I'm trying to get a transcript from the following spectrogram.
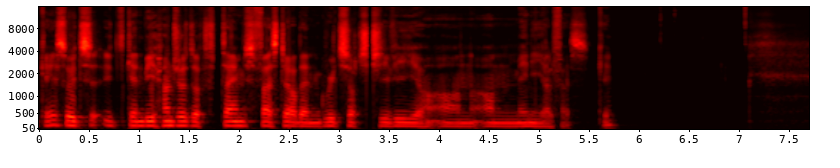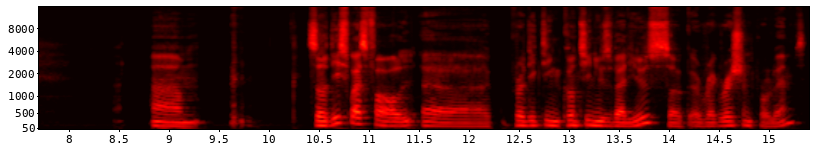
Okay, so it's it can be hundreds of times faster than grid search CV on on many alphas. Okay. Um, so this was for uh, predicting continuous values, so regression problems.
